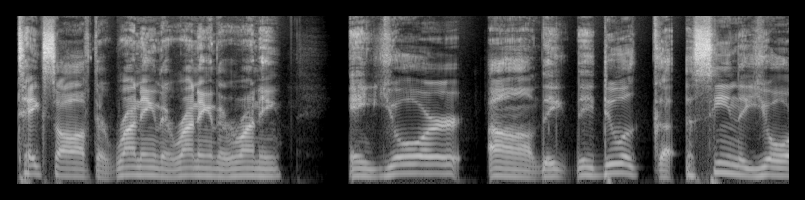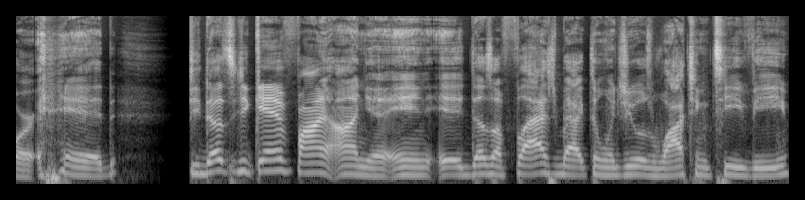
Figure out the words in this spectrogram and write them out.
takes off. They're running, they're running, they're running, and Yor um, they they do a, a scene of your head. she does she can't find Anya, and it does a flashback to when she was watching TV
